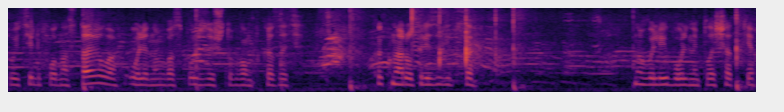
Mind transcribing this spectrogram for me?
Свой телефон оставила. Олиным воспользуюсь, чтобы вам показать, как народ резвится на волейбольной площадке.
